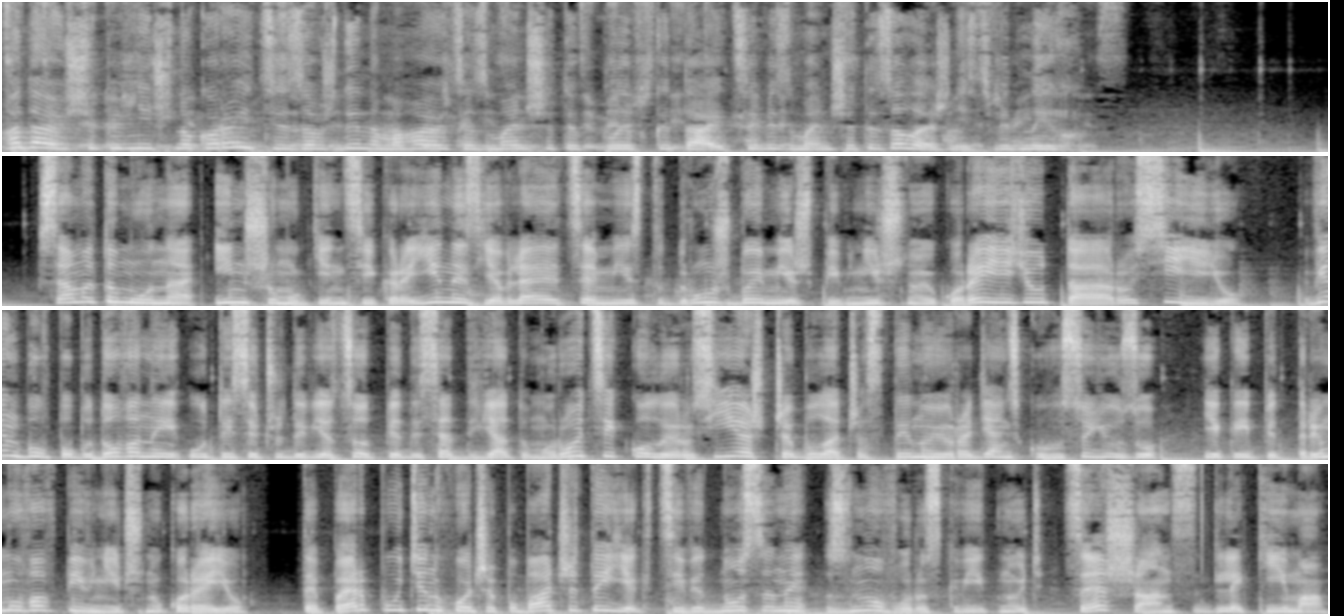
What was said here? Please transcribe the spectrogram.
Гадаю, що північнокорейці завжди намагаються зменшити вплив китайців і зменшити залежність від них. Саме тому на іншому кінці країни з'являється міст дружби між Північною Кореєю та Росією. Він був побудований у 1959 році, коли Росія ще була частиною радянського союзу, який підтримував Північну Корею. Тепер Путін хоче побачити, як ці відносини знову розквітнуть. Це шанс для Кіма.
